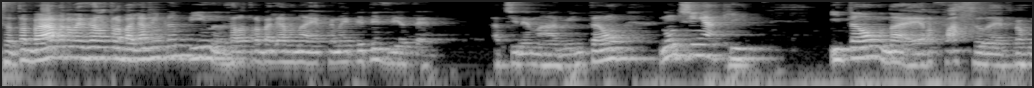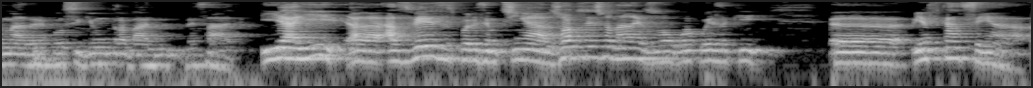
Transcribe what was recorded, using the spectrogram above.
Santa Bárbara, mas ela trabalhava em Campinas, ela trabalhava na época na IPTV até, a Tília Amaro. Então, não tinha aqui. Então, na, era fácil na época arrumar, né, conseguir um trabalho nessa área. E aí, às vezes, por exemplo, tinha jogos regionais ou alguma coisa que uh, ia ficar sem a, a,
